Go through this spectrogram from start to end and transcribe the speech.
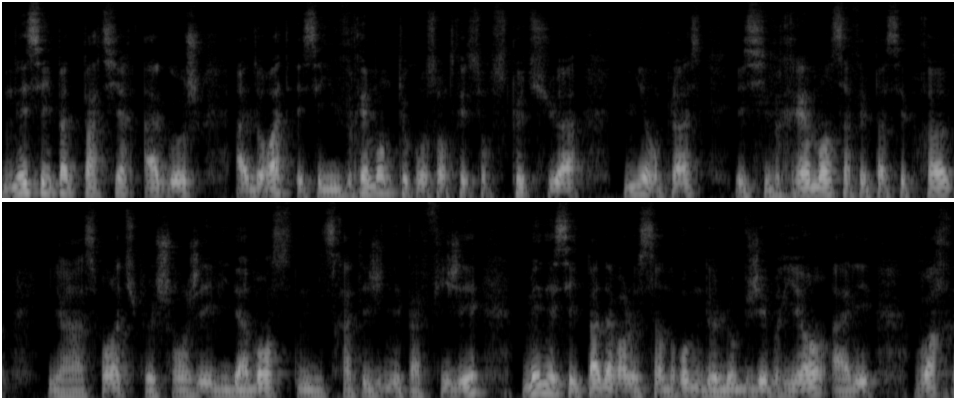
n'essaye pas de partir à gauche, à droite, essaye vraiment de te concentrer sur ce que tu as mis en place. Et si vraiment ça fait pas ses preuves, à ce moment-là, tu peux changer. Évidemment, une stratégie n'est pas figée, mais n'essaye pas d'avoir le syndrome de l'objet brillant, aller voir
